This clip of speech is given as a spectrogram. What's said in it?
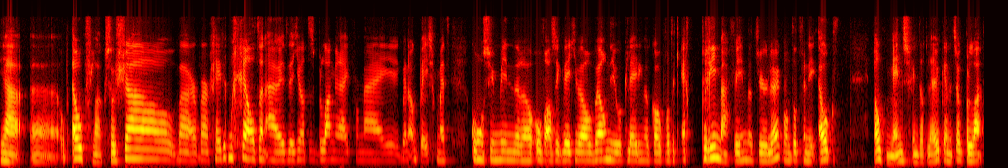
ja, eh, op elk vlak. Sociaal, waar, waar geef ik mijn geld aan uit, weet je wat is belangrijk voor mij. Ik ben ook bezig met consuminderen, of als ik, weet je wel, wel nieuwe kleding wil kopen, wat ik echt prima vind natuurlijk. Want dat vind ik, elk, elk mens vindt dat leuk. En het is ook, bela-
